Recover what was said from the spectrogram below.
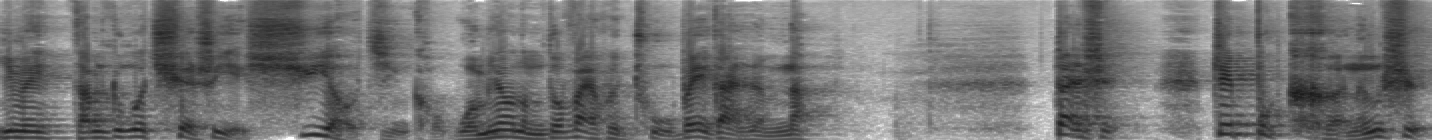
因为咱们中国确实也需要进口。我们要那么多外汇储备干什么呢？但是这不可能是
